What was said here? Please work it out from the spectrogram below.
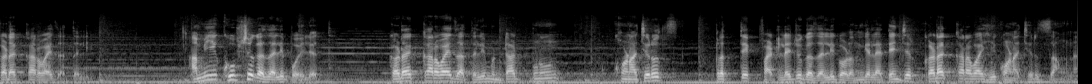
कडक कारवाय जातली. आमी खुबश्यो गजाली पळयल्यात. कडक कारवाय जातली म्हणटात पुणून कोणाचेरूच प्रत्येक फाटल्या ज्यो गजाली घडोवन गेल्या तेंचेर कडक कारवाय ही कोणाचेर जावंक ना.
